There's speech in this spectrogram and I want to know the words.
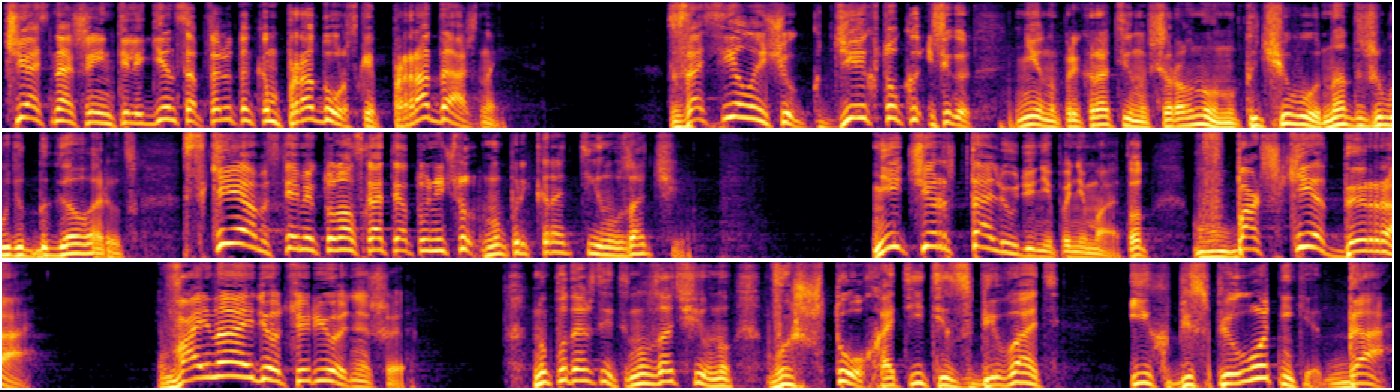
Часть нашей интеллигенции абсолютно компрадорской, продажной. Засела еще, где их только... И все говорят, не, ну прекрати, ну все равно, ну ты чего, надо же будет договариваться. С кем? С теми, кто нас хотят уничтожить? Ну прекрати, ну зачем? Ни черта люди не понимают. Вот в башке дыра. Война идет серьезнейшая. Ну подождите, ну зачем? Ну вы что, хотите сбивать их беспилотники? Да.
